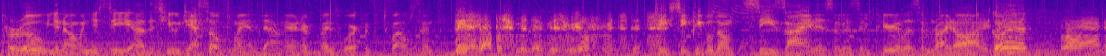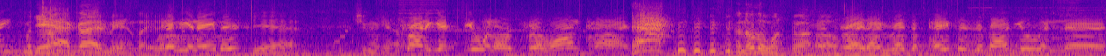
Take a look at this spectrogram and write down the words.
Peru, you know, and you see uh, this huge Esso plant down there and everybody's working for 12 cents a day. The establishment of Israel, for instance. See, see, people don't see Zionism as imperialism right off. Go ahead. Hello, Abby? Yeah, go ahead, man. Later. Whatever your name is. Yeah. Chew me out. Trying to get you in a, for a long time. Another one. Uh-oh. That's right. I read the papers about you, and uh,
